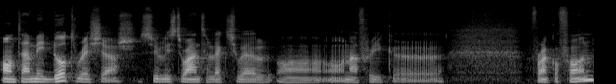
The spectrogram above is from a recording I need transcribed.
entamer d'autres recherches sur l'histoire intellectuelle en, Afrique euh, francophone,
